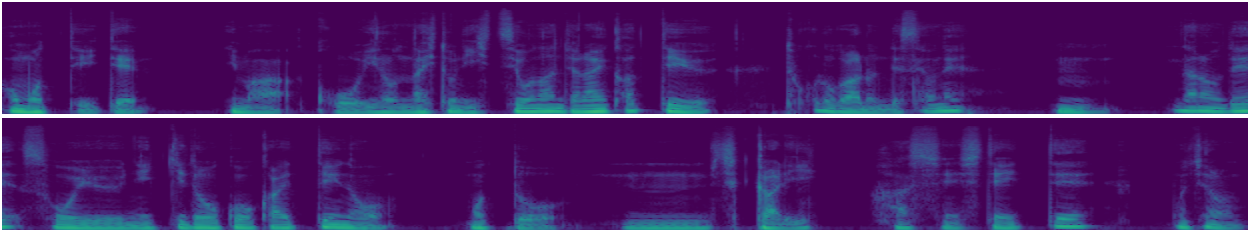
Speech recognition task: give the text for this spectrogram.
思っていて、今、こういろんな人に必要なんじゃないかっていうところがあるんですよね。うん。なので、そういう日記同好会っていうのをもっと、うん、しっかり発信していって、もちろん、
